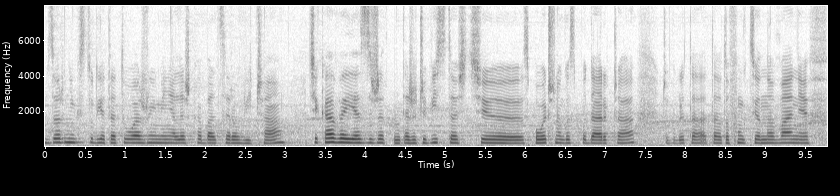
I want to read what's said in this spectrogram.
Wzornik studia tatuażu imienia Leszka Balcerowicza. Ciekawe jest, że ta rzeczywistość e, społeczno-gospodarcza, czy w ogóle ta, ta, to funkcjonowanie w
